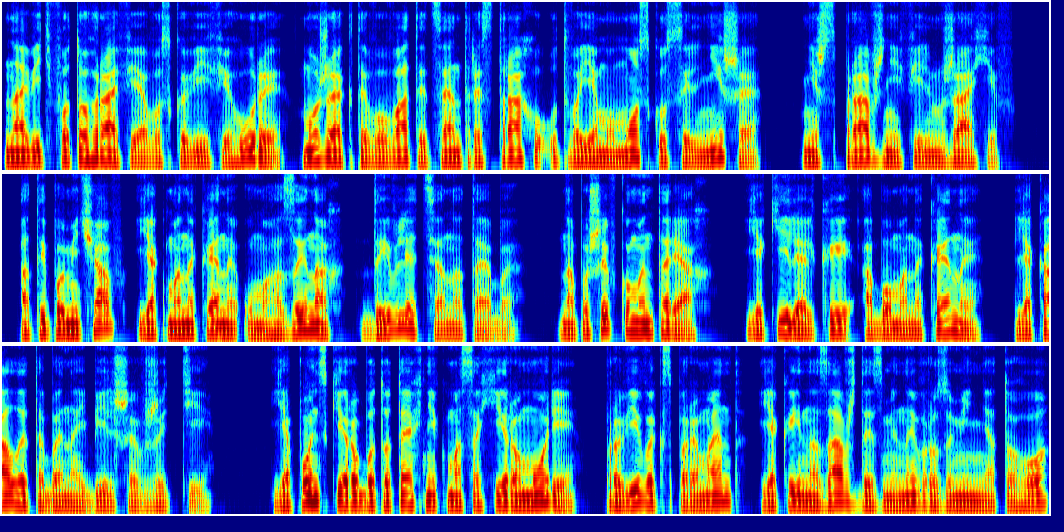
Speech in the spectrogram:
Навіть фотографія восковій фігури може активувати центри страху у твоєму мозку сильніше, ніж справжній фільм жахів. А ти помічав, як манекени у магазинах дивляться на тебе? Напиши в коментарях, які ляльки або манекени лякали тебе найбільше в житті. Японський робототехнік Масахіро Морі провів експеримент, який назавжди змінив розуміння того,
